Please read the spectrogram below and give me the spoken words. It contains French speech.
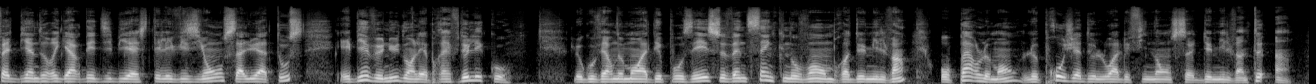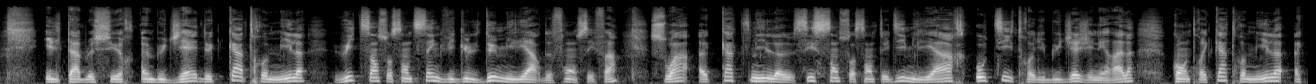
Faites bien de regarder DBS Télévision. Salut à tous et bienvenue dans les brefs de l'écho. Le gouvernement a déposé ce 25 novembre 2020 au Parlement le projet de loi de finances 2021. Il table sur un budget de 4 865,2 milliards de francs CFA, soit 4 670 milliards au titre du budget général contre 4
